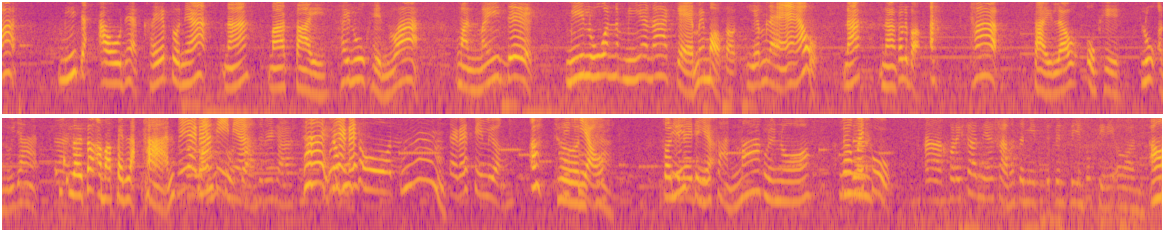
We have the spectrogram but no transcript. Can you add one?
ว่า มีจะเอาเนี่ยเครปตัวเนี้ยนะ มาใส่ให้ลูกเห็นว่า มันไม่เด็ก มีรู้ว่ามีหน้าแก่ไม่เหมาะกับเอี้ยมแล้วนะนางก็เลยบอกอะถ้าใส่แล้วโอเค ลูกอนุญาต เลยต้องเอามาเป็นหลักฐานไม่อยากได้นะสีเนี้ยใช่ไหมคะใช่อุ๊ยต้องอยากได้พิสูจน์อืมอยากได้สีเหลืองอะเชิญสีเขียวค่ะตอนนี้สีอะไรดีสีอะสันมากเลยเนาะเลือกไม่ถูกอ่าคอลเลกชันนี้ยค่ะมันจะมีเป็นธีมพวกสีนีออนอ๋อ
